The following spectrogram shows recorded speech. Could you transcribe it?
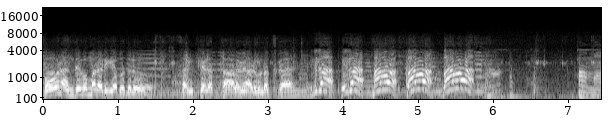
ఫోన్ అందివ్వమని అడిగే బదులు సంఖ్యల తాళమే అడుగుండొచ్చుగా ఇదిగో ఇదిగో బాబు బాబు బాబు. అమ్మా.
